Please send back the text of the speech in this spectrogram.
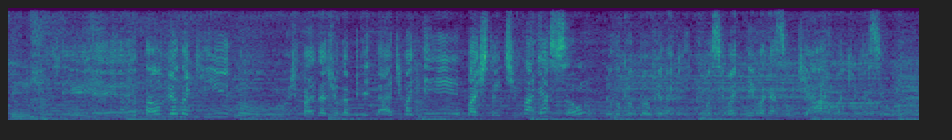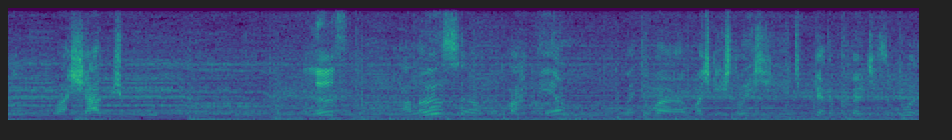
Sim. Sim é, tava vendo aqui nos paradas da jogabilidade vai ter bastante variação, pelo que eu tô vendo aqui, que você vai ter variação de arma, que vai ser o machado, o escudo, a lança, a lança, o martelo, vai ter uma, umas questões de, de pedra, papel, tesoura,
